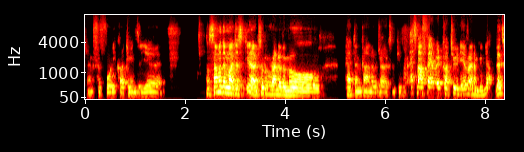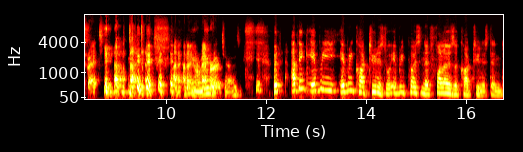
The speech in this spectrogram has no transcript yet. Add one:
340 cartoons a year. And some of them are just, you know, sort of run of the mill pattern kind of jokes, and people, that's my favorite cartoon ever. And I'm going, yeah, that's great. I, don't, I, don't, even remember it, you know. But I think every every cartoonist or every person that follows a cartoonist, and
